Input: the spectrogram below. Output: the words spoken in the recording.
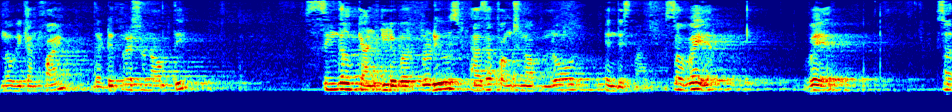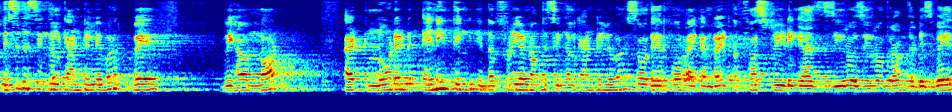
Now we can find the depression of the single cantilever produced as a function of load in this manner. So where, where, so this is the single cantilever where we have not at loaded anything in the free end of the single cantilever. So therefore I can write the first reading as 0, 0 gram that is where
